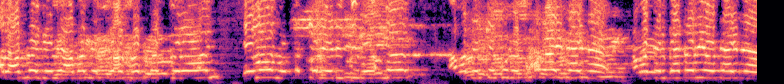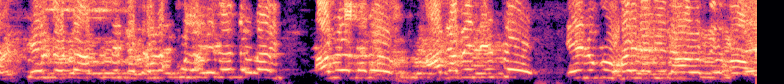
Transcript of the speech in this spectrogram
আর আমরা গেলে বন্ধ। আমাদেরকে কোনো সারাই দেয় না, আমাদের ব্যাটারিও দেয় না। এই জন্য আপনাদের আবেদন জানাই। আমরা যেন আগামী দিনে এরকম হয়রানি না হতে হয়।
